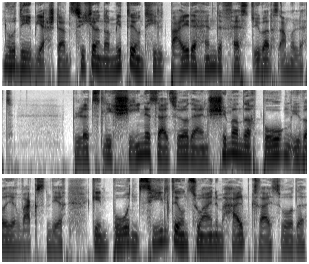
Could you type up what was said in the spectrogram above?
Nur Debia stand sicher in der Mitte und hielt beide Hände fest über das Amulett. Plötzlich schien es, als würde ein schimmernder Bogen über ihr wachsen, der gen Boden zielte und zu einem Halbkreis wurde.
